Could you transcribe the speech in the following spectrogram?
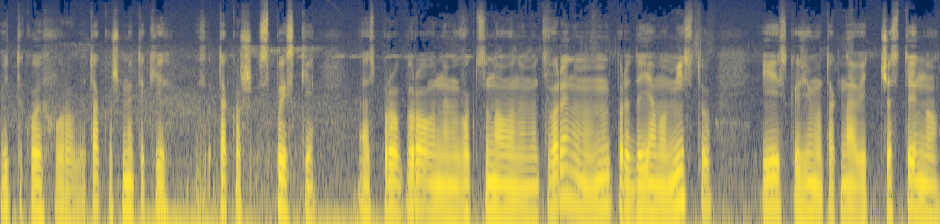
від такої хвороби. Також ми такі також списки е, з прооперованими вакцинованими тваринами ми передаємо місту. І, скажімо так, навіть частину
